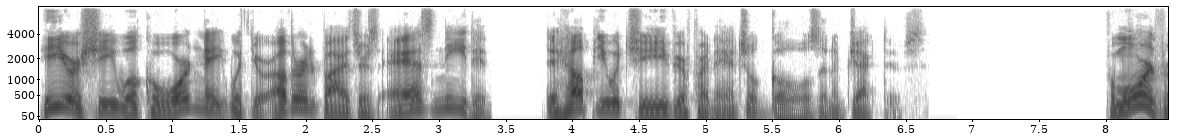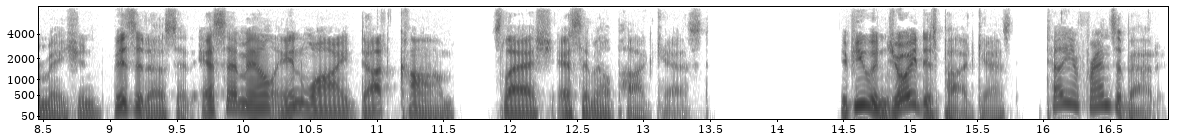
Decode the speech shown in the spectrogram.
he or she will coordinate with your other advisors as needed to help you achieve your financial goals and objectives. For more information, visit us at smlny.com slash smlpodcast. If you enjoyed this podcast, tell your friends about it,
